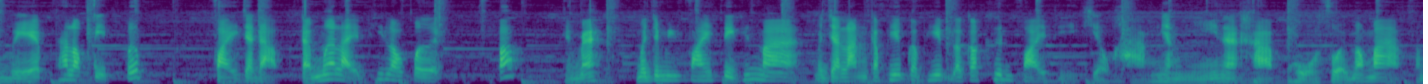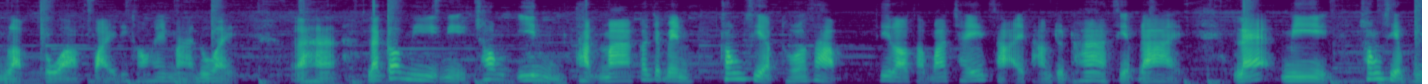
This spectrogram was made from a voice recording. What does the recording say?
M Wave ถ้าเราปิดปุ๊บ ไฟจะดับ แต่เมื่อไหร่ที่เราเปิดปั๊บเห็นไหมมันจะมีไฟติดขึ้นมา มันจะรันกระพริบกระพริบแล้วก็ขึ้นไฟสีเขียวค้างอย่างนี้นะครับ โหสวยมากๆสำหรับตัวไฟที่เขาให้มาด้วยนะฮะ แล้วก็มีนี่ช่องอิน ถัดมาก็จะเป็นช่องเสียบโทรศัพท์ ที่เราสามารถใช้สาย 3.5 เสียบได้ และมีช่องเสียบหู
